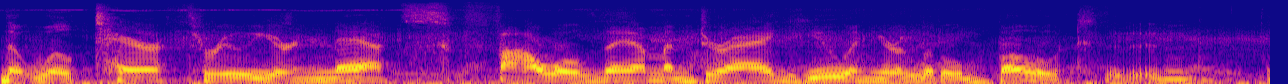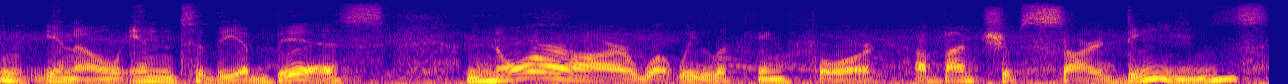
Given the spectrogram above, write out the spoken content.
that will tear through your nets, foul them, and drag you and your little boat, you know, into the abyss. Nor are what we're looking for a bunch of sardines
